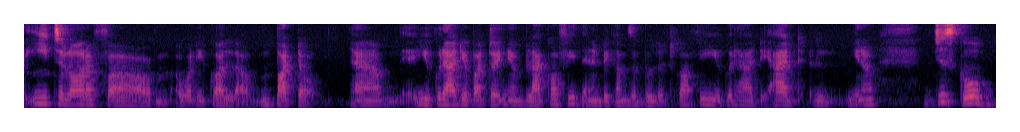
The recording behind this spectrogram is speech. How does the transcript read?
eat a lot of um, what do you call uh, butter. Um, you could add your butter in your black coffee, then it becomes a bullet coffee. You could add add you know just go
